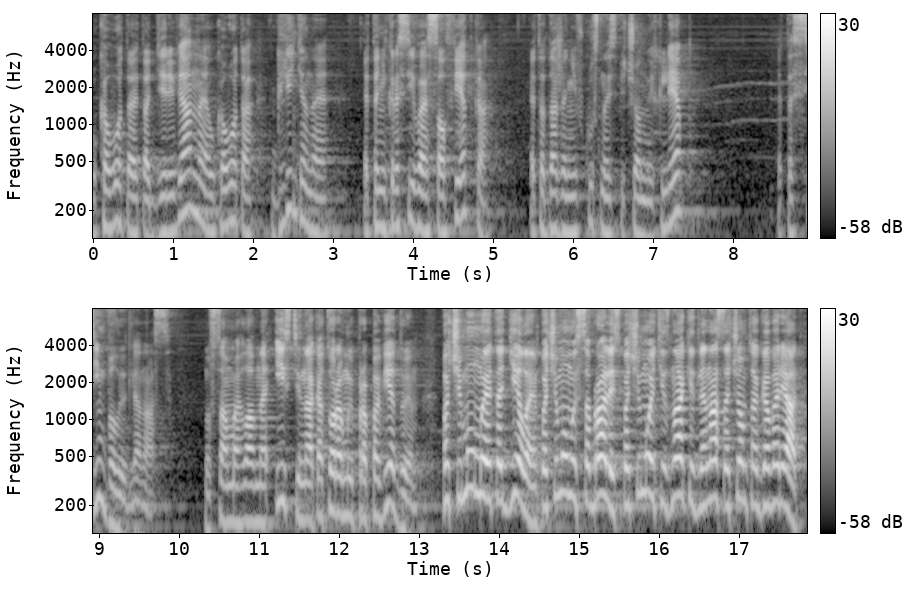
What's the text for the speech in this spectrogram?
у кого-то это деревянная, у кого-то глиняная, это некрасивая салфетка, это даже невкусно испеченный хлеб. Это символы для нас – но самое главное, истина, о которой мы проповедуем. Почему мы это делаем? Почему мы собрались? Почему эти знаки для нас о чем-то говорят?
